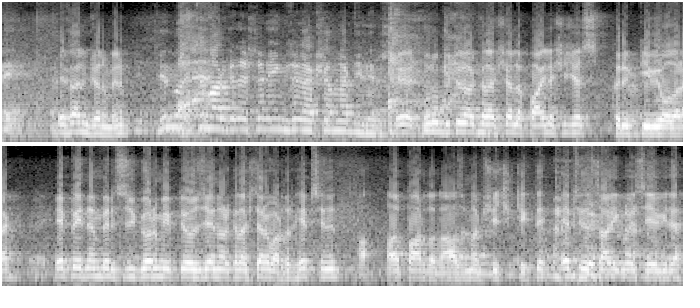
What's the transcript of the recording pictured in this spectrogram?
Bey, Efendim canım benim. tüm, tüm arkadaşlara en güzel akşamlar dileriz. Evet bunu bütün arkadaşlarla paylaşacağız Kırık TV olarak. Epeyden beri sizi görmeyip de özleyen arkadaşlar vardır. Hepsinin a- a- pardon ağzıma bir şey çıkacaktı. Hepsine saygı ve sevgiler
